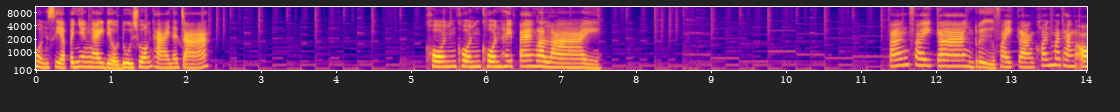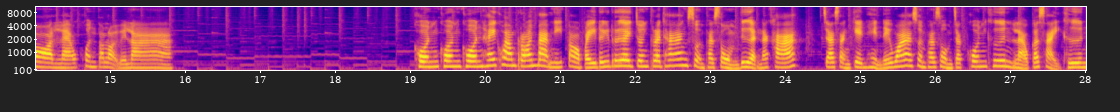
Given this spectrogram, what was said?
ผลเสียเป็นยังไงเดี๋ยวดูช่วงท้ายนะจ๊ะ คนคนคนให้แป้งละลาย ตั้งไฟกลางหรือไฟกลางค่อนมาทางอ่อนแล้วคนตลอดเวลา คนคนคนให้ความร้อนแบบนี้ต่อไปเรื่อยๆ จนกระทั่งส่วนผสมเดือดนะคะ จะสังเกตเห็นได้ว่าส่วนผสมจะข้นขึ้นแล้วก็ใสขึ้น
